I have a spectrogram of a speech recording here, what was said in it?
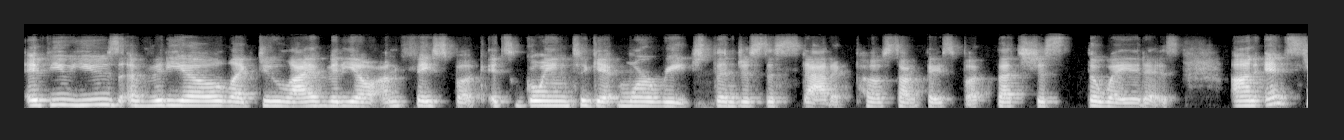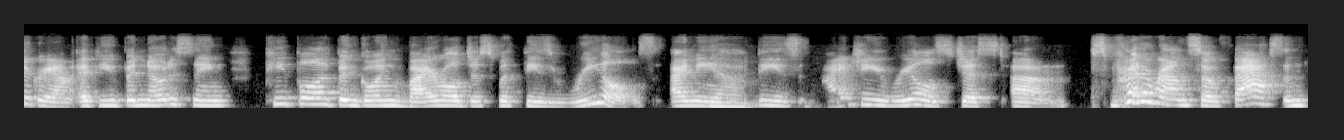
if you use a video like do live video on Facebook, it's going to get more reach than just a static post on Facebook. That's just the way it is. On Instagram, if you've been noticing, people have been going viral just with these reels. I mean, yeah. these IG reels just um, spread around so fast and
